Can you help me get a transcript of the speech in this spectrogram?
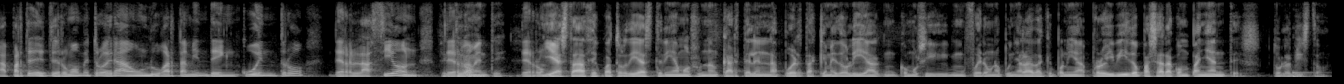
aparte de termómetro, era un lugar también de encuentro, de relación, de, rom- Efectivamente. de rom- Y hasta hace cuatro días teníamos un cartel en la puerta que me dolía como si fuera una puñalada que ponía prohibido pasar acompañantes. Tú lo has visto.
